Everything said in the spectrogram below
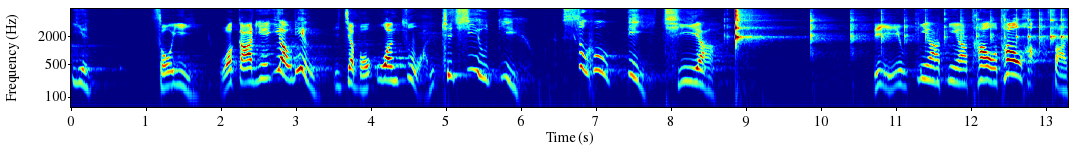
焉，所以我家你的要领，你才无完全去收掉。师傅，你妻啊，你又惊惊偷偷下山，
